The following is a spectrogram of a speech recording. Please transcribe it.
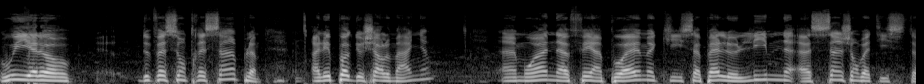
Oui, alors, de façon très simple, à l'époque de Charlemagne, un moine a fait un poème qui s'appelle L'hymne à Saint Jean-Baptiste.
